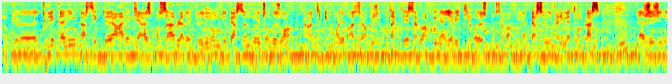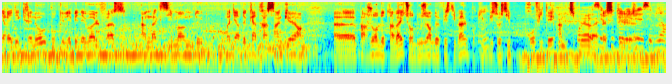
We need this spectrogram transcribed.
donc euh, tous les plannings par secteur avec les responsables, avec le nombre de personnes dont ils ont besoin. Hein, typiquement les brasseurs que j'ai contactés, savoir combien il y avait de tireuses, pour savoir combien de personnes il fallait mettre en place. Là, j'ai généré des créneaux pour que les bénévoles fassent un maximum de, on va dire, de 4 à 5 heures. Euh, par jour de travail sur 12 heures de festival pour qu'ils Mhm. puissent aussi profiter. Un petit peu, Ouais, ouais. c'est plutôt que- léger, c'est bien.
